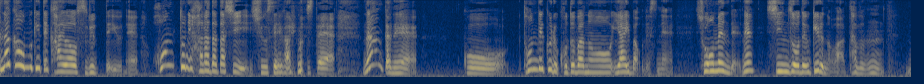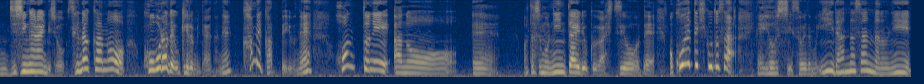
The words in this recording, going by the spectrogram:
中を向けて会話をするっていうね、本当に腹立たしい習性がありまして、なんかね、こう、飛んでくる言葉の刃をですね、正面でね、心臓で受けるのは多分、自信がないんでしょ？う背中の甲羅で受けるみたいなね。亀かっていうね。本当に、あのーええ私も忍耐力が必要で、こうやって聞くとさ、いや、よし、それでもいい旦那さんなのに、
